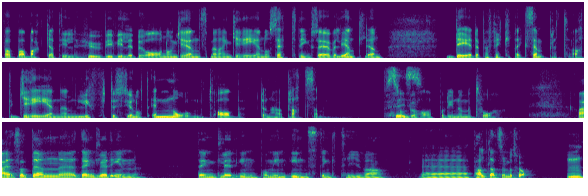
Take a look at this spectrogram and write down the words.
för att bara backa till hur vi ville dra någon gräns mellan gren och sättning så är väl egentligen det det perfekta exemplet. Att grenen lyftes ju något enormt av den här platsen Precis. som du har på din nummer två. Nej, så att den, eh, den gled in. Den gled in på min instinktiva eh, pallplats nummer två. Mm.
